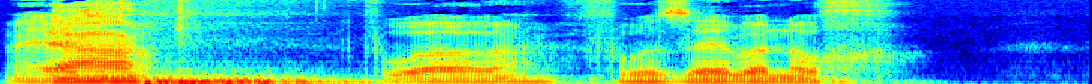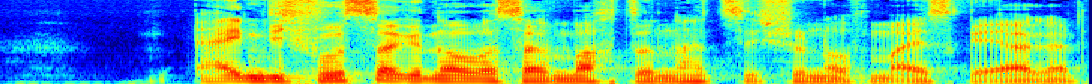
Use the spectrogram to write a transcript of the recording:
Naja, ja. Genau. Wo er, wo er selber noch eigentlich wusste er genau, was er macht und hat sich schon auf dem Eis geärgert.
